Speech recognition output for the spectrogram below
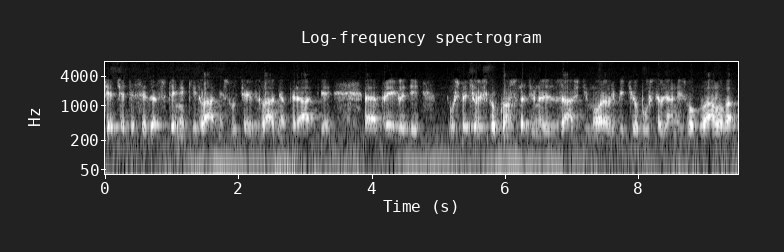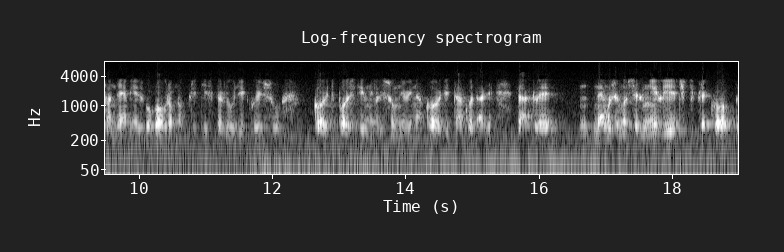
sjećate se da su te neki hladni slučajevi, hladne operacije, e, pregledi u specijalističko-konsultativnoj zaštiti morali biti obustavljani zbog valova pandemije, zbog ogromnog pritiska ljudi koji su COVID pozitivni ili sumnjevi na COVID i tako dalje. Dakle, ne možemo se ni liječiti preko e,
